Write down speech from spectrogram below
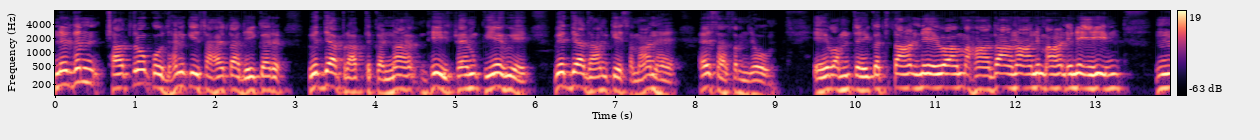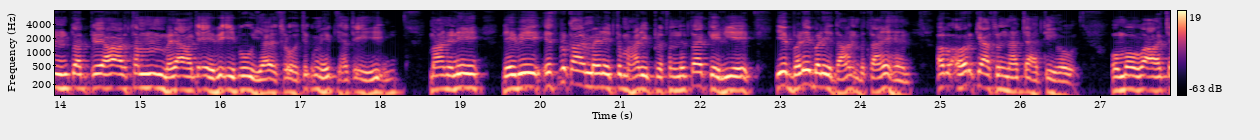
निर्धन छात्रों को धन की सहायता देकर विद्या प्राप्त करना भी स्वयं किए हुए विद्यादान के समान है, ऐसा समझो। एवं ते कथितान्यव महादान मानिने। तत्प्रियार्थम मया देवी भूय श्रोतिकमेक्षति माननी देवी, इस प्रकार मैंने तुम्हारी प्रसन्नता के लिए ये बड़े बड़े दान बताए हैं। अब और क्या सुनना चाहती हो? उमोवाच,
